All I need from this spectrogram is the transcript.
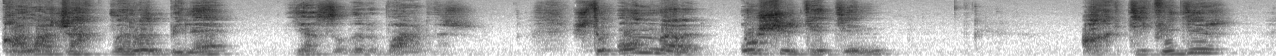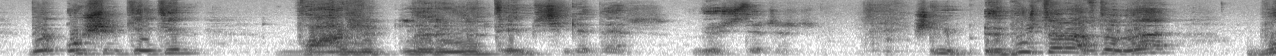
alacakları bile yazılır vardır. İşte onlar o şirketin aktifidir ve o şirketin varlıklarını temsil eder, gösterir. Şimdi öbür tarafta da bu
